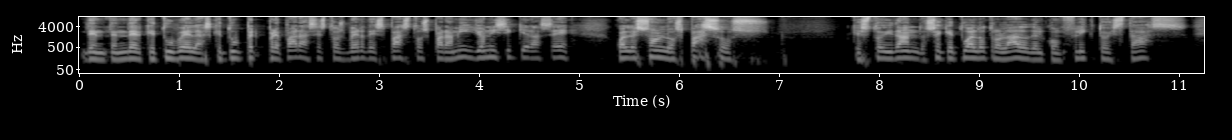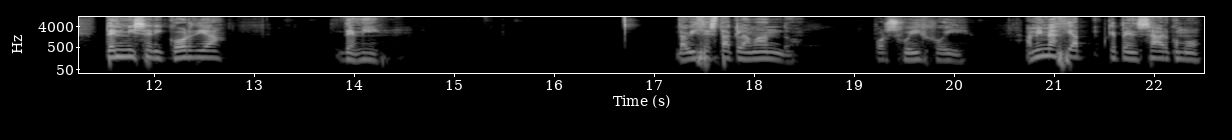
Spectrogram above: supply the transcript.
de entender que tú velas, que tú preparas estos verdes pastos para mí. Yo ni siquiera sé cuáles son los pasos que estoy dando. Sé que tú al otro lado del conflicto estás. Ten misericordia de mí. David está clamando por su hijo y a mí me hacía que pensar como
